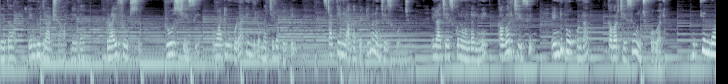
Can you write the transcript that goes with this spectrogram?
లేదా ఎండు ద్రాక్ష లేదా డ్రై ఫ్రూట్స్ రోస్ట్ చేసి వాటిని కూడా ఇందులో మధ్యలో పెట్టి స్టఫింగ్ లాగా పెట్టి మనం చేసుకోవచ్చు. ఇలా చేసుకునే ఉండల్ని కవర్ చేసి ఎండిపోకుండా కవర్ చేసి ఉంచుకోవాలి. ముఖ్యంగా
